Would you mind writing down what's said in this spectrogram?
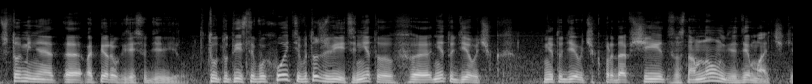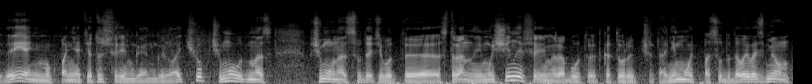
Что меня, э, во-первых, здесь удивило? Тут, тут, если вы ходите, вы тоже видите, нету, э, нету девочек. Нету девочек-продавщиц, в основном везде мальчики. Да, и я не мог понять, я тоже все время говорил, а что, почему вот у нас, почему у нас вот эти вот э, странные мужчины все время работают, которые что-то, они моют посуду, давай возьмем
